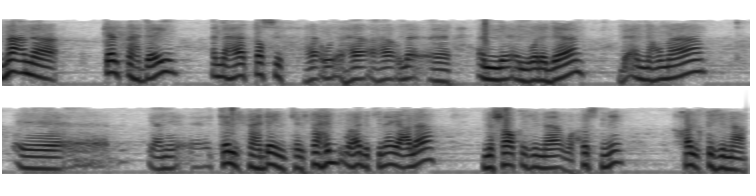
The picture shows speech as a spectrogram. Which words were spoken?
معنى كالفهدين أنها تصف هؤلاء آه، الولدان بأنهما آه، يعني كالفهدين كالفهد وهذه كناية على نشاطهما وحسن خلقهما.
